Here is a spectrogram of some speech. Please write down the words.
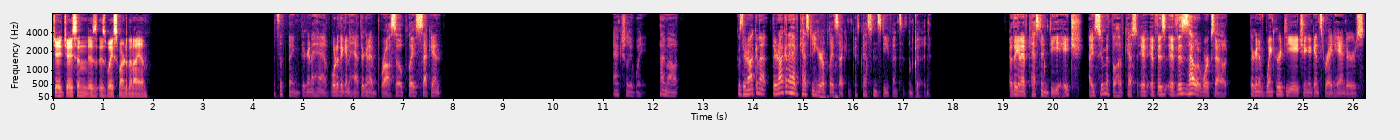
J- Jason is is way smarter than I am. That's the thing. They're gonna have. What are they gonna have? They're gonna have Brosseau play second. Actually, wait. Time out. Because they're not gonna. They're not gonna have Keston Hiura play second because Keston's defense isn't good. Are they gonna have Keston DH? I assume that they'll have Keston. If, if this if this is how it works out, they're gonna have Winker DHing against right-handers,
